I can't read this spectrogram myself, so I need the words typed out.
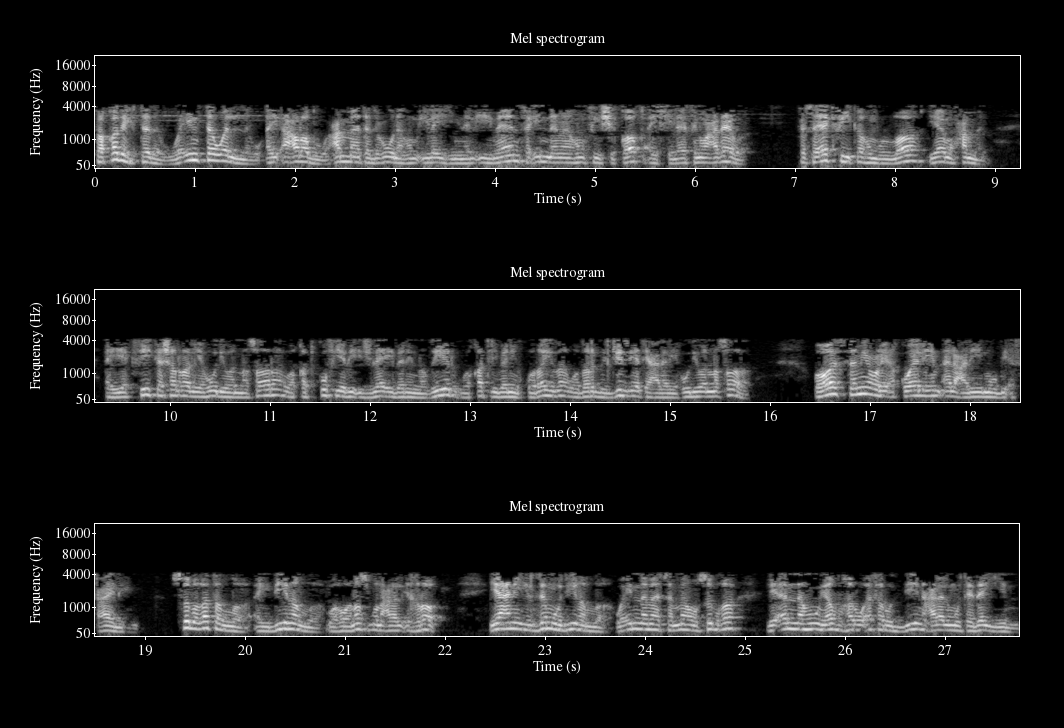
فقد اهتدوا وإن تولوا أي أعرضوا عما تدعونهم إليه من الإيمان فإنما هم في شقاق أي خلاف وعداوة. فسيكفيكهم الله يا محمد أي يكفيك شر اليهود والنصارى وقد كفي بإجلاء بني النضير وقتل بني قريظة وضرب الجزية على اليهود والنصارى. وهو السميع لأقوالهم العليم بأفعالهم صبغة الله أي دين الله وهو نصب على الإغراء يعني إلزموا دين الله وإنما سماه صبغة لأنه يظهر أثر الدين على المتدين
